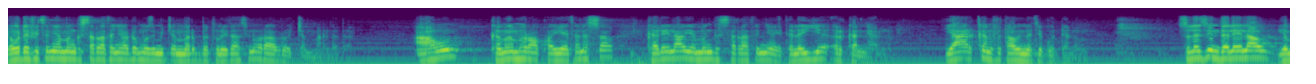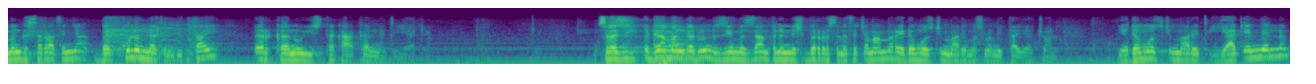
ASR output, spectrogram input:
ለወደፊትም የመንግስት ሰራተኛው ደሞዝ የሚጨመርበት ሁኔታ ሲኖር አብሮ ይጨመርለታል። አሁን ከመምህሩ አኳያ የተነሳው ከሌላው የመንግስት ሰራተኛ የተለየ እርከን ያለው። ያ እርከን ፍትሐዊነት የጎደለው ነው። ስለዚህ እንደ ሌላው የመንግስት ሰራተኛ በእኩልነት እንዲታይ እርከኑ ይስተካከል ነው ጥያቄው። ስለዚህ እግረ መንገዱን እዚህም እዛም ትንንሽ ብር ስለተጨማመረ የደሞዝ ጭማሪ መስሎ የሚታያቸዋል። የደሞዝ ጭማሪ ጥያቄም የለም፣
